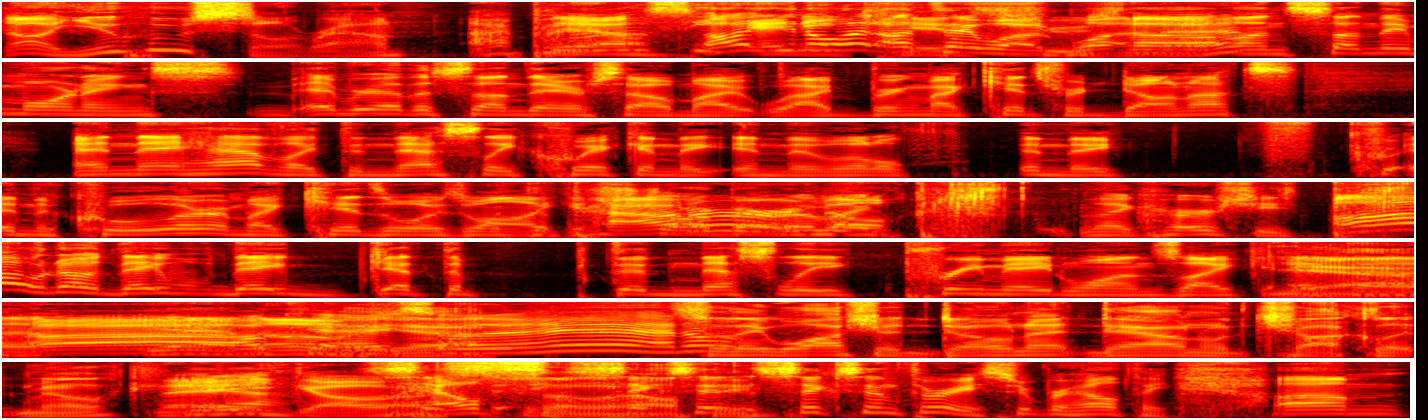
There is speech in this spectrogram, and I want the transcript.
No, YooHoo's still around. I, but I don't see Uh, any you know what? I'll kids tell you what. choosing uh, that. on Sunday mornings, every other Sunday or so, my I bring my kids for donuts, and they have like the Nestle Quik in the in the little in the in the cooler, and my kids always want like the a powder strawberry or milk. like like Hershey's. oh no, they they get the the Nestle pre-made ones like Yeah. At the, Ah, yeah, okay. those. So, yeah, I so don't- they wash a donut down with chocolate milk. There Yeah. you go. Six, Healthy. So six, healthy. And, six and three, super healthy. Um,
